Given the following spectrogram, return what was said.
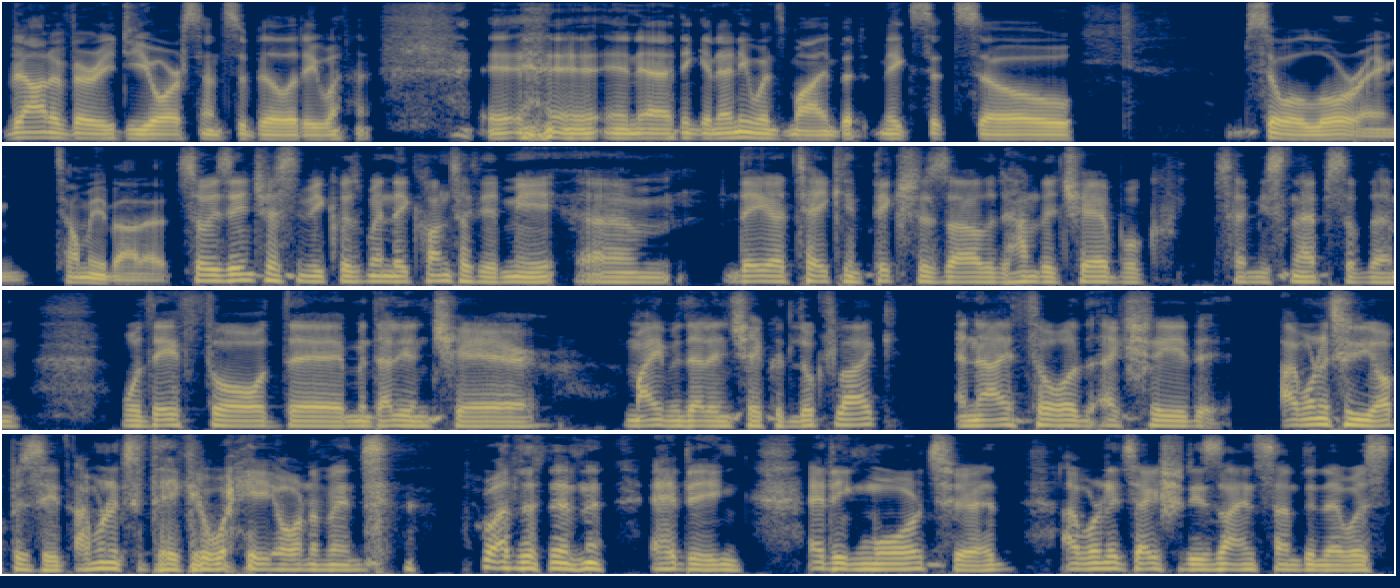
not a very Dior sensibility when, and I think in anyone's mind, but it makes it so so alluring. Tell me about it. So it's interesting because when they contacted me, um, they are taking pictures out of the hundred chair book, send me snaps of them, what they thought the medallion chair, my medallion chair could look like, and I thought actually. I wanted to do the opposite. I wanted to take away ornaments rather than adding adding more to it. I wanted to actually design something that was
